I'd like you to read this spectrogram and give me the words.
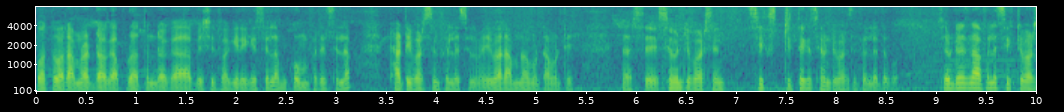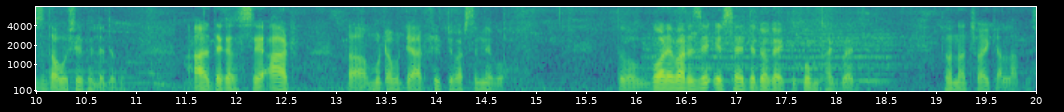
গতবার আমরা ডগা, পুরাতন ডগা বেশিরভাগই রেখেছিলাম, কম ফেলেছিলাম থার্টি পার্সেন্ট ফেলেছিলাম। এবার আমরা মোটামুটি যাচ্ছে সেভেন্টি পার্সেন্ট সিক্সটি থেকে সেভেন্টি পার্সেন্ট ফেলে দেবো। সেভেন্টি না ফেলে সিক্সটি পার্সেন্ট অবশ্যই ফেলে দেবো। আর দেখা যাচ্ছে আর মোটামুটি আর ফিফটি পার্সেন্ট নেব। তো গড় এভারেজে এর সাইডে ডগা একটু কম থাকবে আর কি। ধন্যবাদ সবাইকে, আল্লাহ হাফেজ।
